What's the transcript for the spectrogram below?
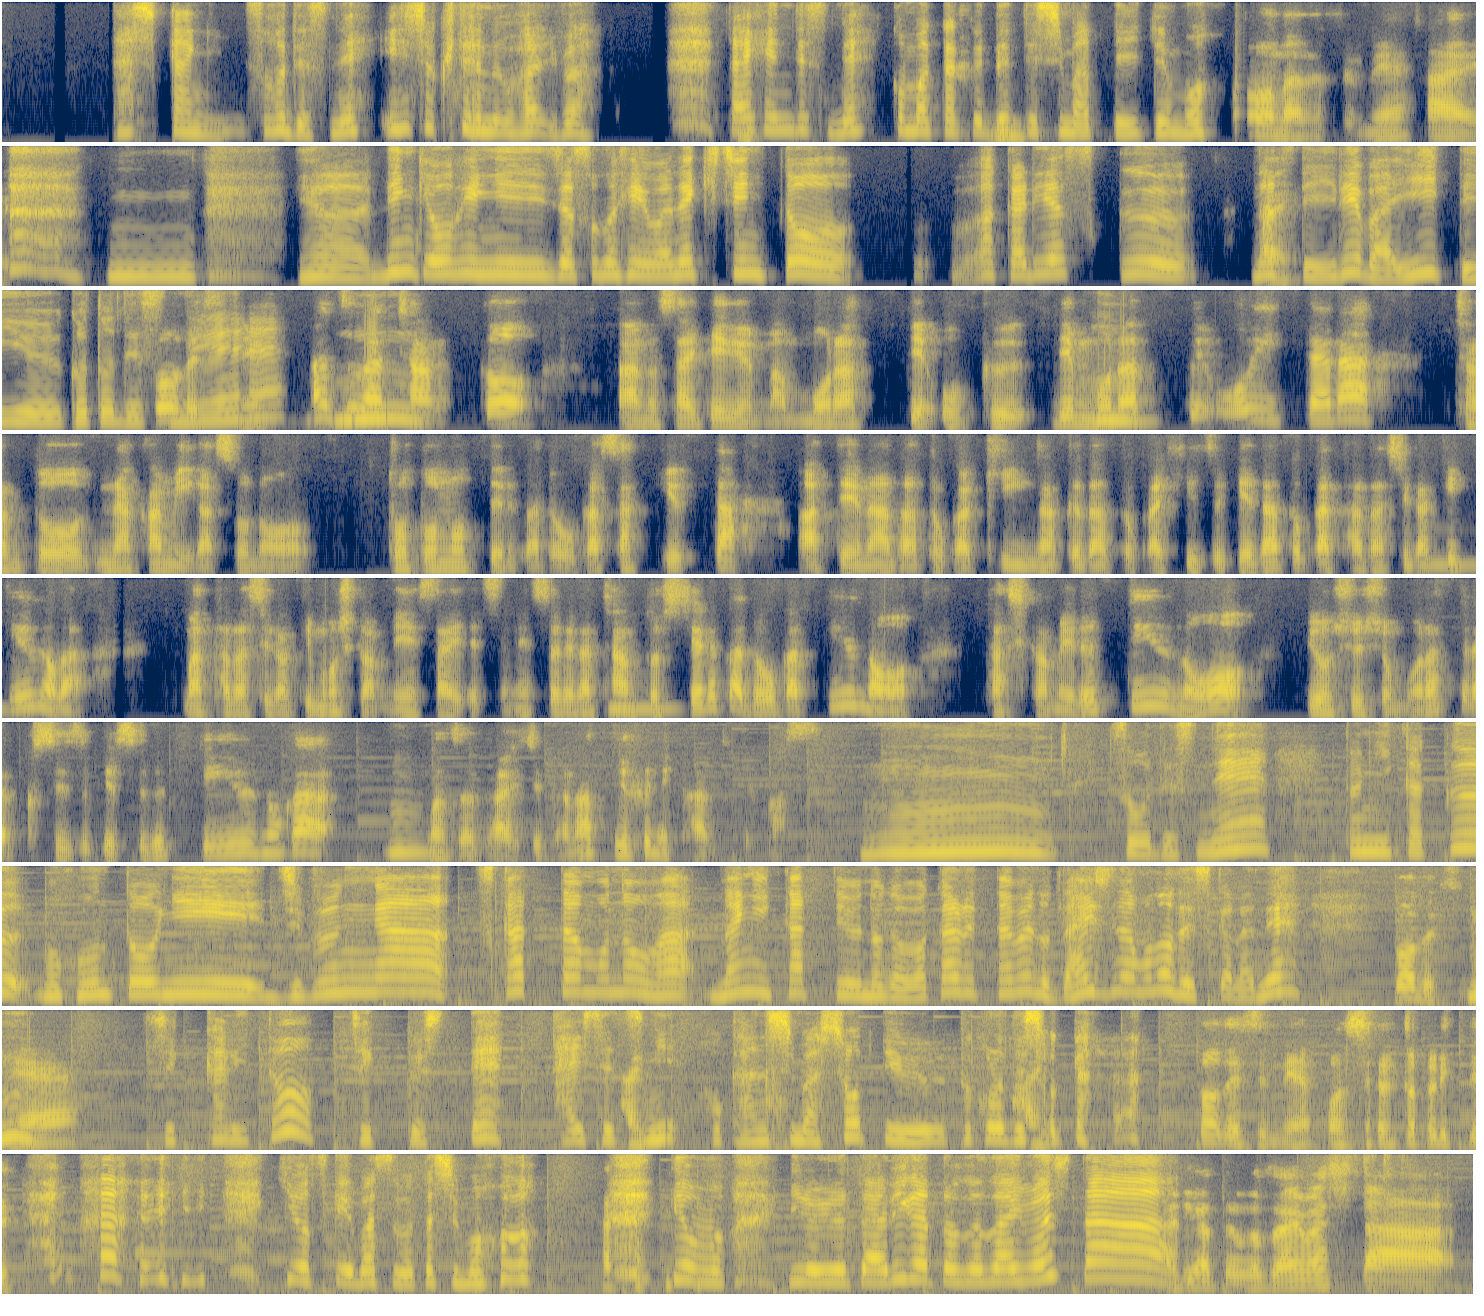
うん、確かに、そうですね。飲食店の場合は 大変ですね。細かく出てしまっていても。そうなんですよね。はい。うん。いや、臨機応変に、じゃあその辺はね、きちんとわかりやすくなっていればいいっていうことですね。はい、そうですね。まずはちゃんと、うん、あの、最低限、まあ、もらっておく。で、もらっておいたら、うん、ちゃんと中身がその、整ってるかどうか、さっき言った宛名だとか金額だとか日付だとか正し書きっていうのが、うん、まあ正し書きもしくは明細ですね。それがちゃんとしてるかどうかっていうのを確かめるっていうのを、領収書もらったら癖づけするっていうのが、まずは大事かなっていうふうに感じてます。うん、んそうですね。とにかくもう本当に自分が使ったものは何かっていうのが分かるための大事なものですからね。そうですね。うんしっかりとチェックして大切に保管しましょうっていうところでしょうか。はい、そうですね。おっしゃる通りで。はい。気をつけます。私も。今日もいろいろとありがとうございました。ありがとうございました。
